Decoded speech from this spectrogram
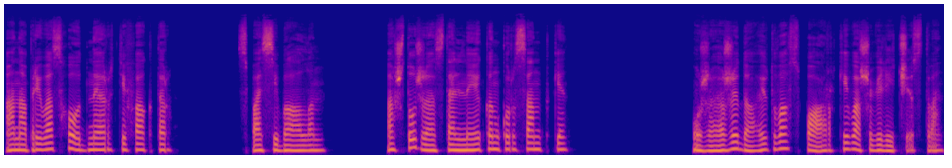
Она превосходный артефактор. Спасибо, Аллан. А что же остальные конкурсантки? Уже ожидают вас в парке, Ваше Величество.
